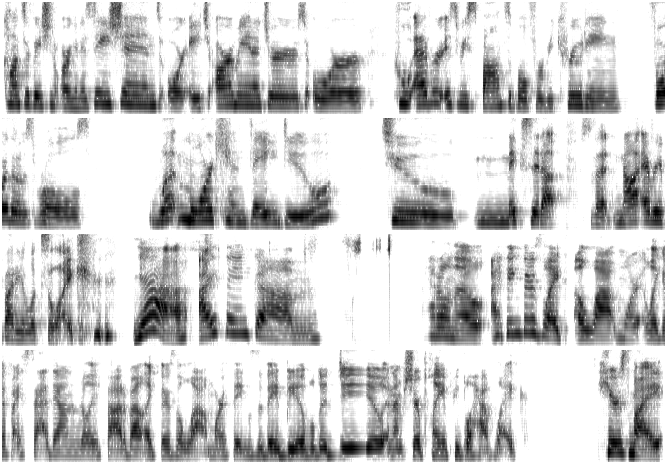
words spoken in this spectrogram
conservation organizations or HR managers or whoever is responsible for recruiting for those roles, what more can they do to mix it up so that not everybody looks alike? yeah, I think um I don't know. I think there's like a lot more, like if I sat down and really thought about like there's a lot more things that they'd be able to do. And I'm sure plenty of people have like, here's my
